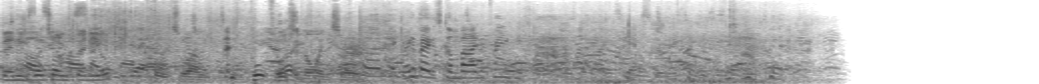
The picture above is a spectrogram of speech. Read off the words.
Benny, what time is Benny off? Quarter to eight. Quarter to nine, sorry. By the previous one. Yes.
